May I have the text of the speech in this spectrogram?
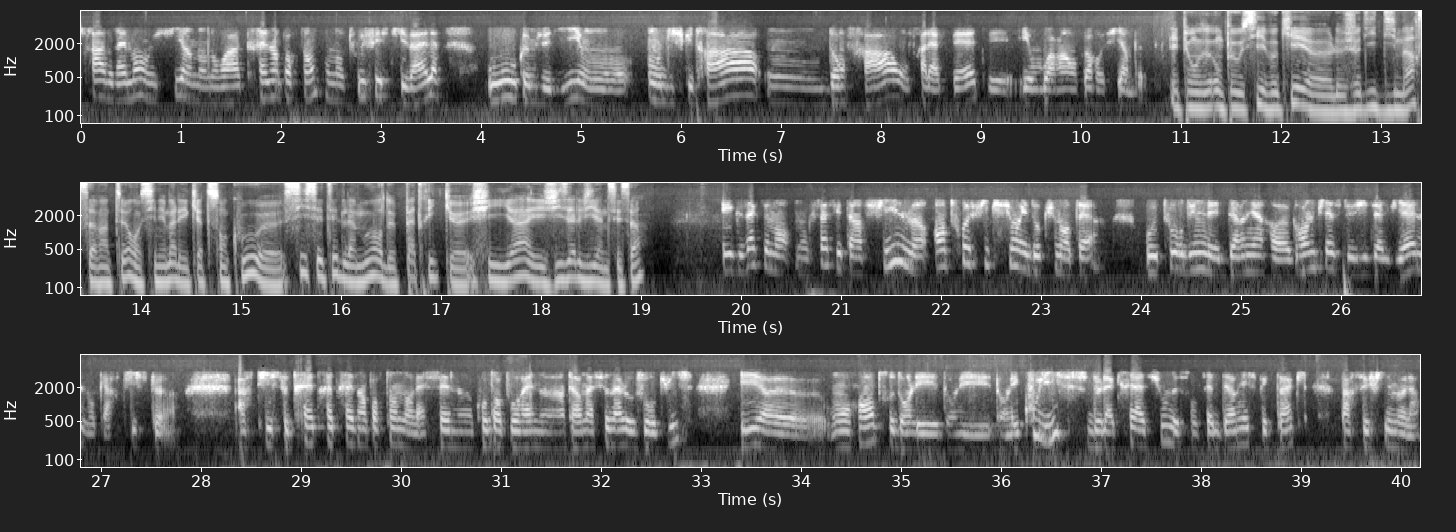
sera vraiment aussi un endroit très important pendant tout le festival où, comme je dis, on, on discutera, on dansera, on fera la fête et, et on boira encore aussi un peu. Et puis on, on peut aussi évoquer euh, le jeudi 10 mars à 20h au cinéma Les 400 coups, euh, Si c'était de l'amour de Patrick euh, Chia et Gisèle Vienne, c'est ça? Exactement. Donc ça, c'est un film entre fiction et documentaire autour d'une des dernières euh, grandes pièces de Gisèle Vienne, donc artiste, euh, artiste très très très importante dans la scène contemporaine internationale aujourd'hui. Et euh, on rentre dans les dans les dans les coulisses de la création de son dernier spectacle par ce film-là.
